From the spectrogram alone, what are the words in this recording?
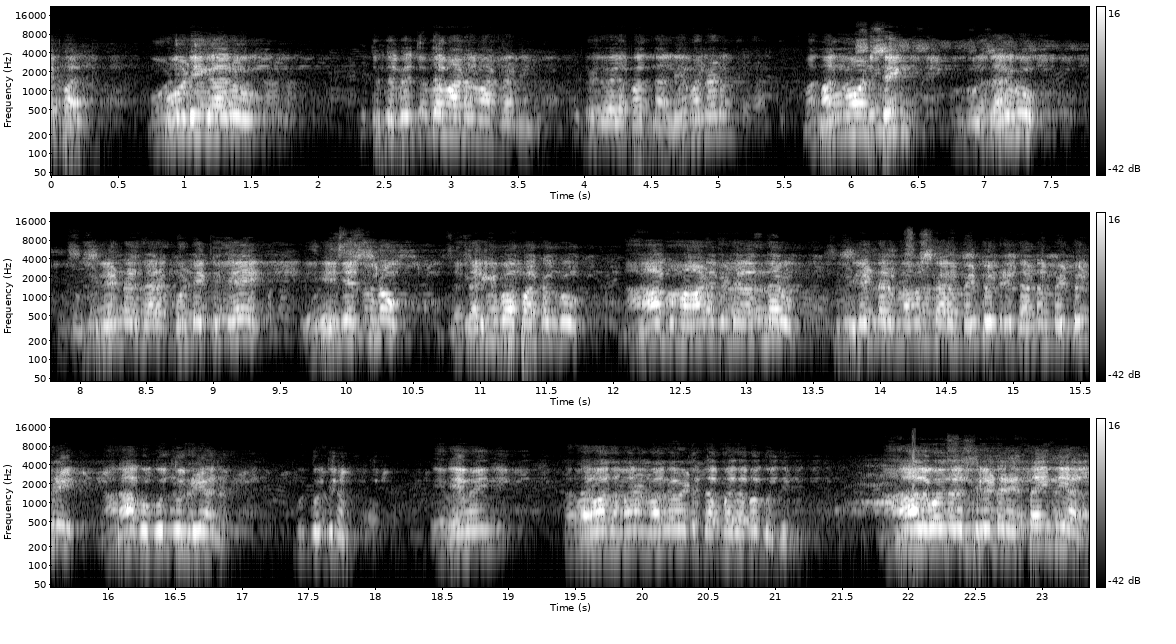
చెప్పాలి. మోడీ గారు పెద్ద పెద్ద మాటలు మాట్లాడింది రెండు వేల పద్నాలుగు ఏమన్నాడు? మన్మోహన్ సింగ్ నువ్వు జరుగు. సిలిండర్ ధర కొండెక్కితే ఏం చేస్తున్నావు? జరిగిపో పక్కకు. నాకు మా ఆడబిడ్డలందరూ సిలిండర్ నమస్కారం పెట్టుండ్రి దండం పెట్టుండ్రి నాకు గుద్దుండ్రి అన్నాడు. గుద్దినాం. ఏమైంది? తర్వాత మనం వంగబెట్టి దెబ్బ దెబ్బ కుదిరి నాలుగు వందల సిలిండర్ ఎంత అయింది అలా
